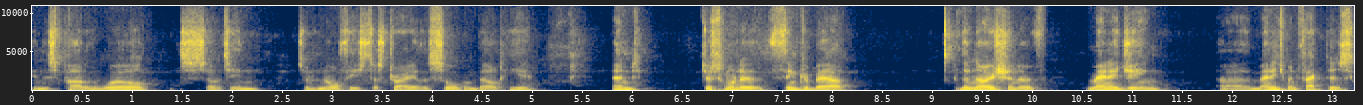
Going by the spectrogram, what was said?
in this part of the world. So it's in sort of Northeast Australia, the sorghum belt here. And just want to think about the notion of managing uh, management factors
